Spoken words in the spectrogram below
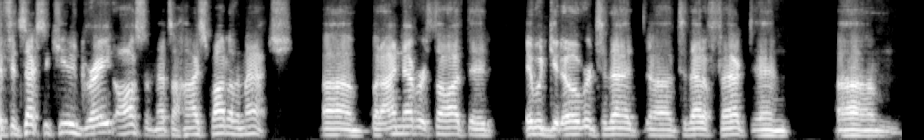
if it's executed great, awesome. That's a high spot of the match. Um, but I never thought that it would get over to that uh, to that effect. And um,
